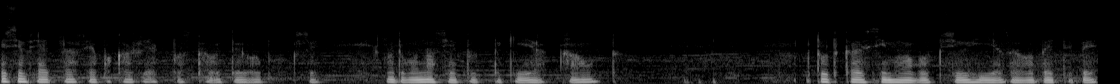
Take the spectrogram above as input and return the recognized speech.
Усім привіт, зараз я покажу, як поставити роблокси. От у нас є тут такий аккаунт. Тут 7 роблоксів є заробити би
